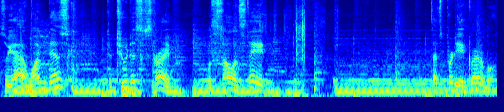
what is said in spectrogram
So yeah, one disk to two disk stripe with solid state. That's pretty incredible.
